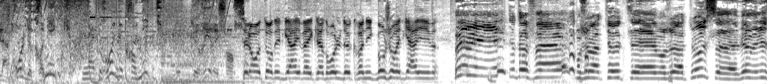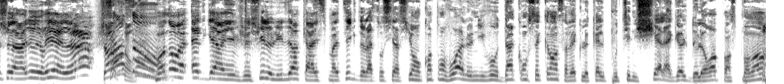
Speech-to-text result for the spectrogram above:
La drôle de chronique La drôle de chronique de Rire et Chanson. C'est le retour d'Edgar Yves avec la drôle de chronique. Bonjour Edgar Yves. Oui, oui, tout à fait. Bonjour à toutes, euh, bonjour à tous. euh, bienvenue sur la radio de Rire et de la Chanson. Mon nom est Edgar Yves. Je suis le leader charismatique de l'association. Quand on voit le niveau d'inconséquence avec lequel Poutine chie à la gueule de l'Europe en ce moment,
